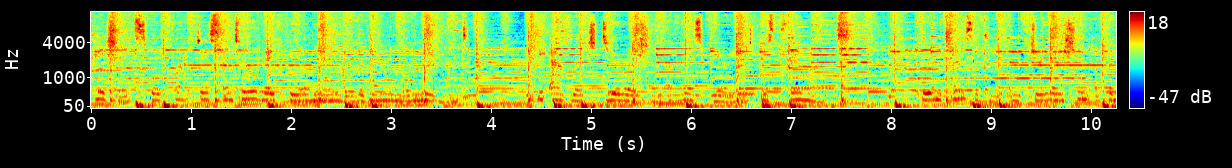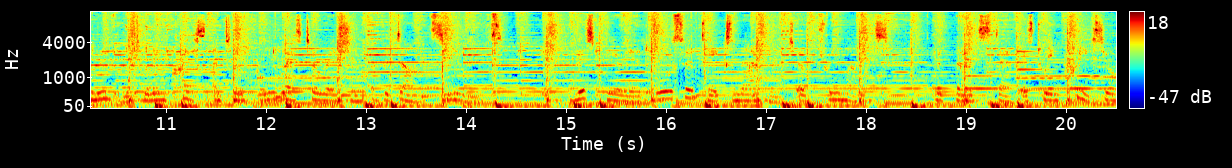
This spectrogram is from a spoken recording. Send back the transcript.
Patients will practice until they feel normal with normal movement. The average duration of this period is 3 months. The intensity and duration of the movement will increase until full restoration of the dance moves. This period also takes an average of 3 months. The third step is to increase your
